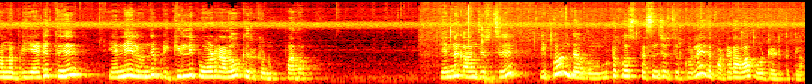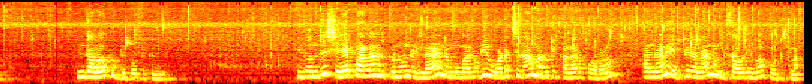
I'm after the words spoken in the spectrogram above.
நம்ம இப்படி எடுத்து எண்ணெயில் வந்து இப்படி கிள்ளி போடுற அளவுக்கு இருக்கணும் பதம். எண்ணெய் காஞ்சிருச்சு. இப்போ இந்த முட்டைக்கோஸ் பிசைஞ்சு வச்சுருக்கோம்ல இதை பக்கடாவாக போட்டு எடுத்துக்கலாம். இந்த அளவுக்கு இப்படி போட்டுக்கோங்க. இது வந்து ஷேப்பாலாம் இருக்கணும்னு இல்லை. நம்ம மறுபடியும் உடச்சி தான் மறுபடியும் கலர் போகிறோம் அதனால் எப்படி வேணாலும் நமக்கு சௌரியமாக போட்டுக்கலாம்.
